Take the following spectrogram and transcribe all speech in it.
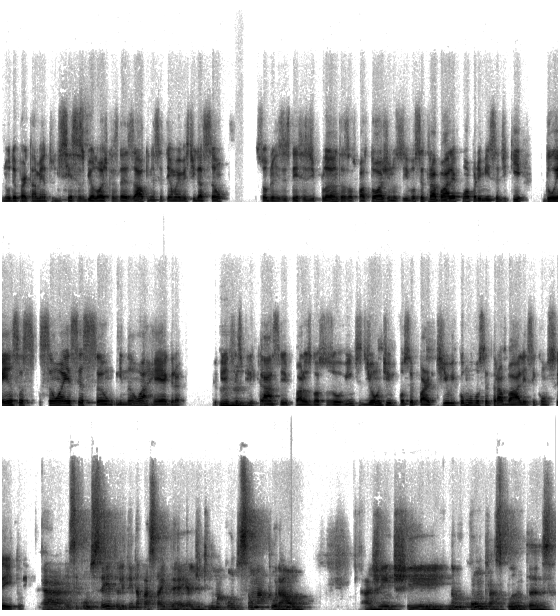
no Departamento de Ciências Biológicas da Exalc, né, você tem uma investigação sobre resistência de plantas aos patógenos e você trabalha com a premissa de que doenças são a exceção e não a regra. Eu queria uhum. que você uhum. explicasse para os nossos ouvintes de onde você partiu e como você trabalha esse conceito. Ah, esse conceito ele tenta passar a ideia de que numa condição natural a gente não encontra as plantas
